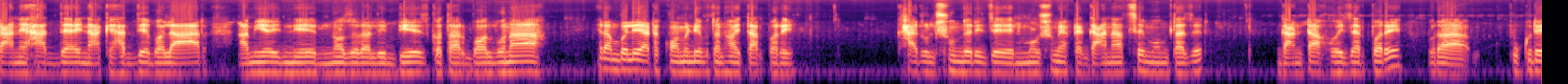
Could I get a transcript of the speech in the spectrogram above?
কানে হাত দেয়, নাকে হাত দিয়ে বলে, আর আমি ওই নজর আলীর বিয়ের কথা আর বলব না। এরম বলে একটা কমেডি মতন হয়। তারপরে খায়রুল সুন্দরী যে মৌসুমে একটা গান আছে, মমতাজের গানটা হয়ে যাওয়ার পরে ওরা পুকুরে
